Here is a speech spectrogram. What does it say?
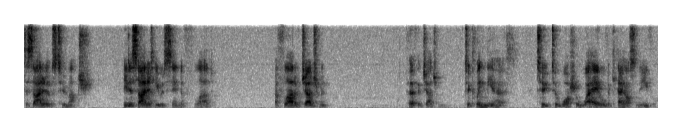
decided it was too much. He decided he would send a flood. A flood of judgment. Perfect judgment. To clean the earth. To, to wash away all the chaos and evil.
